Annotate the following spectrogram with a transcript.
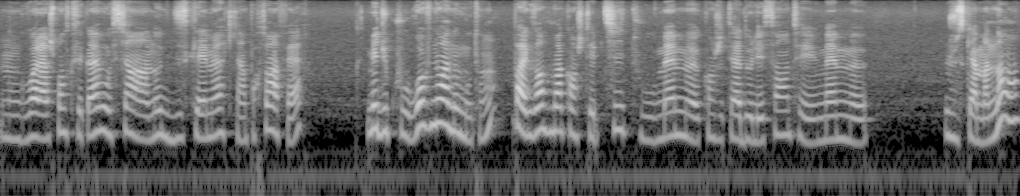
Donc voilà, je pense que c'est quand même aussi un autre disclaimer qui est important à faire. Mais du coup, revenons à nos moutons. Par exemple, moi, quand j'étais petite ou même quand j'étais adolescente et même euh, jusqu'à maintenant, hein,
